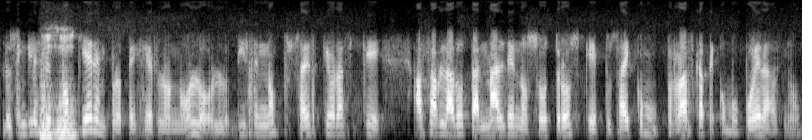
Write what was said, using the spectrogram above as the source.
los ingleses no quieren protegerlo, ¿no? Lo, dicen, no, pues sabes que ahora sí que has hablado tan mal de nosotros que pues hay como, ráscate como puedas, ¿no?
